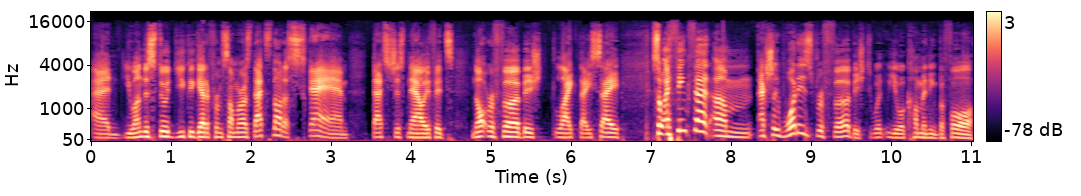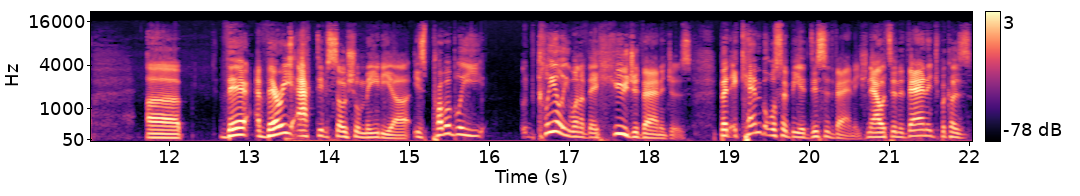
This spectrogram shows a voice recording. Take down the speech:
and you understood you could get it from somewhere else, that's not a scam. That's just now if it's not refurbished, like they say. So I think that um actually, what is refurbished? What you were commenting before, uh, their very active social media is probably clearly one of their huge advantages, but it can also be a disadvantage. Now, it's an advantage because,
